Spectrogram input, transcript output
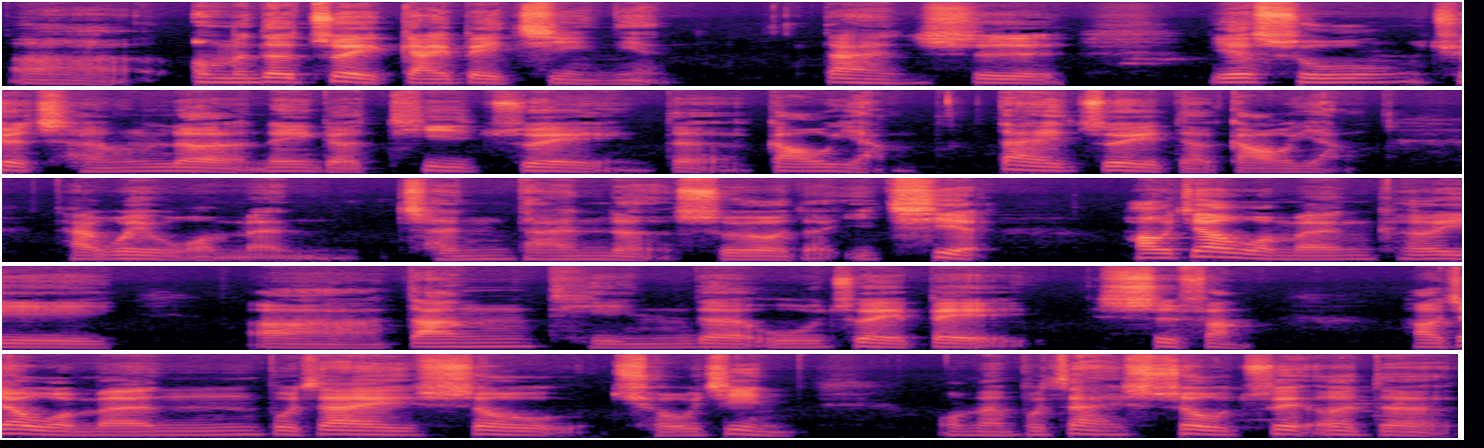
呃，我们的罪该被纪念，但是耶稣却成了那个替罪的羔羊，代罪的羔羊，他为我们承担了所有的一切，好叫我们可以。啊！当庭的无罪被释放，好叫我们不再受囚禁，我们不再受罪恶的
